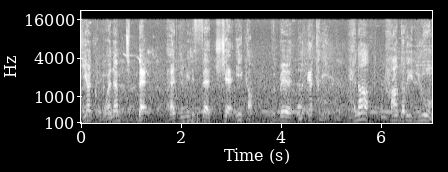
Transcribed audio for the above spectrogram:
ديالكم وأنا متبع هذه الملفات الشائكة بالإقليم. حنا حاضرين اليوم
